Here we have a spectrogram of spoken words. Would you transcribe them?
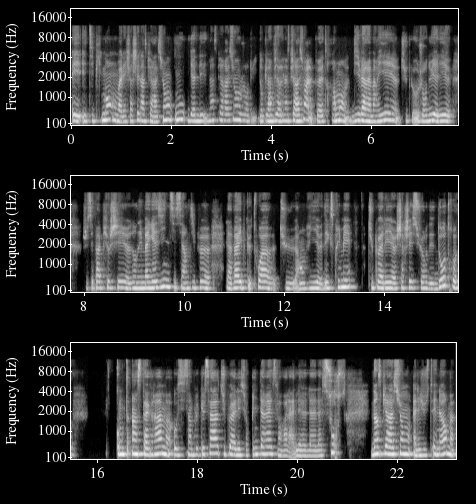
et, typiquement, on va aller chercher l'inspiration où il y a de l'inspiration aujourd'hui. Donc l'inspiration, elle peut être vraiment divers et variée. Tu peux aujourd'hui aller, euh, je sais pas, piocher euh, dans des magazines si c'est un petit peu euh, la vibe que toi tu as envie d'exprimer. Tu peux aller chercher sur des d'autres comptes Instagram aussi simple que ça. Tu peux aller sur Pinterest. Enfin voilà, la, la source d'inspiration, elle est juste énorme.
